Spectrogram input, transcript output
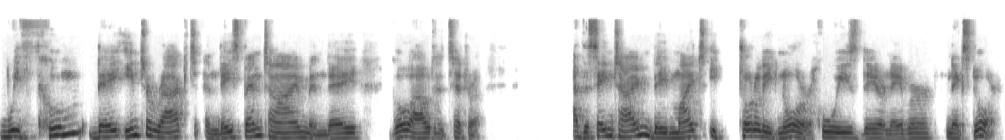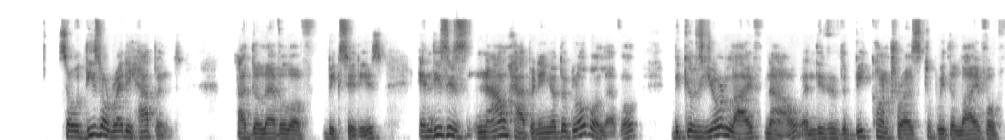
with whom they interact and they spend time and they go out, etc. At the same time, they might totally ignore who is their neighbor next door. So this already happened at the level of big cities. And this is now happening at the global level because your life now, and this is the big contrast with the life of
